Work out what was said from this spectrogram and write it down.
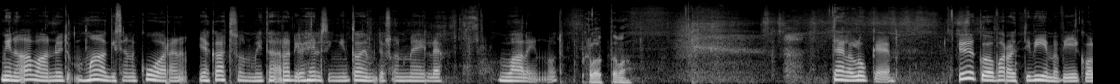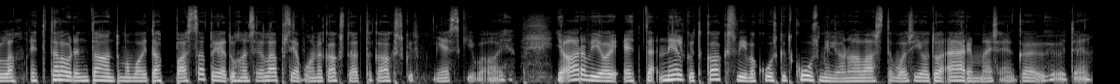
Minä avaan nyt maagisen kuoren ja katson, mitä Radio Helsingin toimitus on meille valinnut. Pelottava. Täällä lukee. YK varoitti viime viikolla, että talouden taantuma voi tappaa satoja tuhansia lapsia vuonna 2020, jeskivaihe, ja arvioi, että 42-66 miljoonaa lasta voisi joutua äärimmäiseen köyhyyteen.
